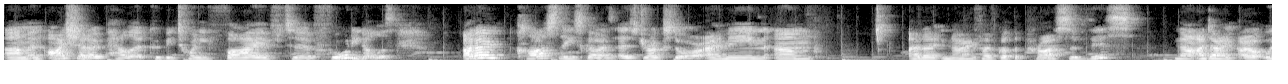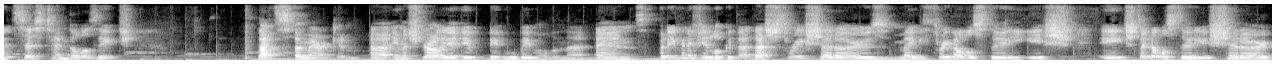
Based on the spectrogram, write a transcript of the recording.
Um, an eyeshadow palette could be 25 to $40. I don't class these guys as drugstore. I mean, um, I don't know if I've got the price of this. No, I don't. I, it says $10 each. That's American. Uh, in Australia, it, it will be more than that. And But even if you look at that, that's three shadows, maybe $3.30-ish each. $3.30 a shadow.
